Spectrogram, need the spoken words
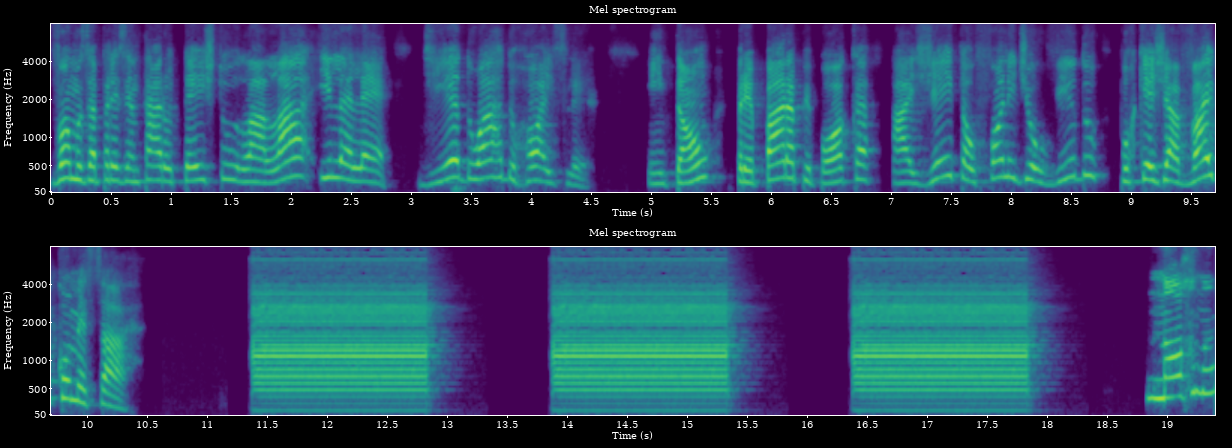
vamos apresentar o texto Lalá e Lelé, de Eduardo Reusler. Então, prepara a pipoca, ajeita o fone de ouvido, porque já vai começar. Norma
